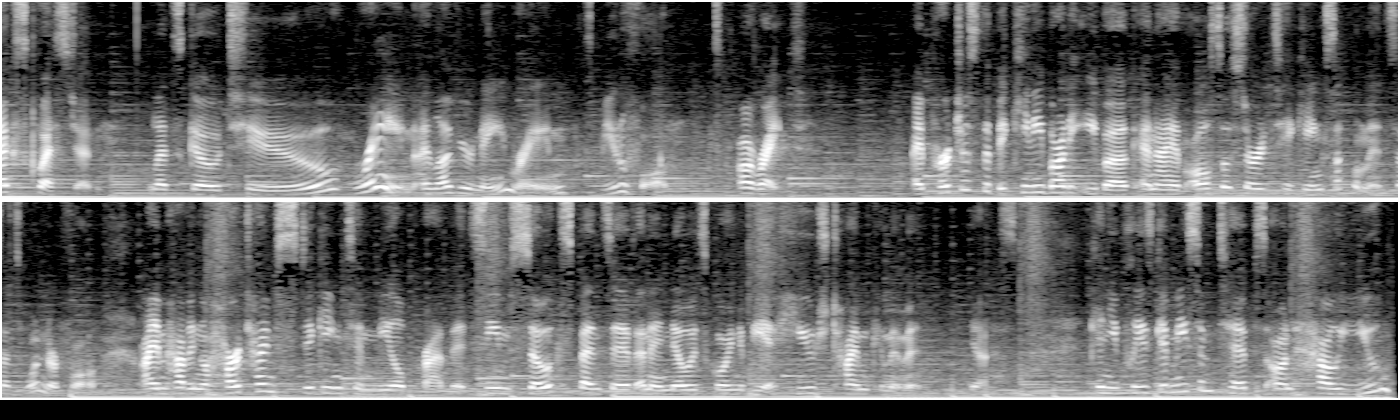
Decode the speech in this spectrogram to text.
next question. Let's go to Rain. I love your name, Rain. It's beautiful. All right. I purchased the Bikini Body ebook and I have also started taking supplements. That's wonderful. I am having a hard time sticking to meal prep. It seems so expensive and I know it's going to be a huge time commitment. Yes. Can you please give me some tips on how you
